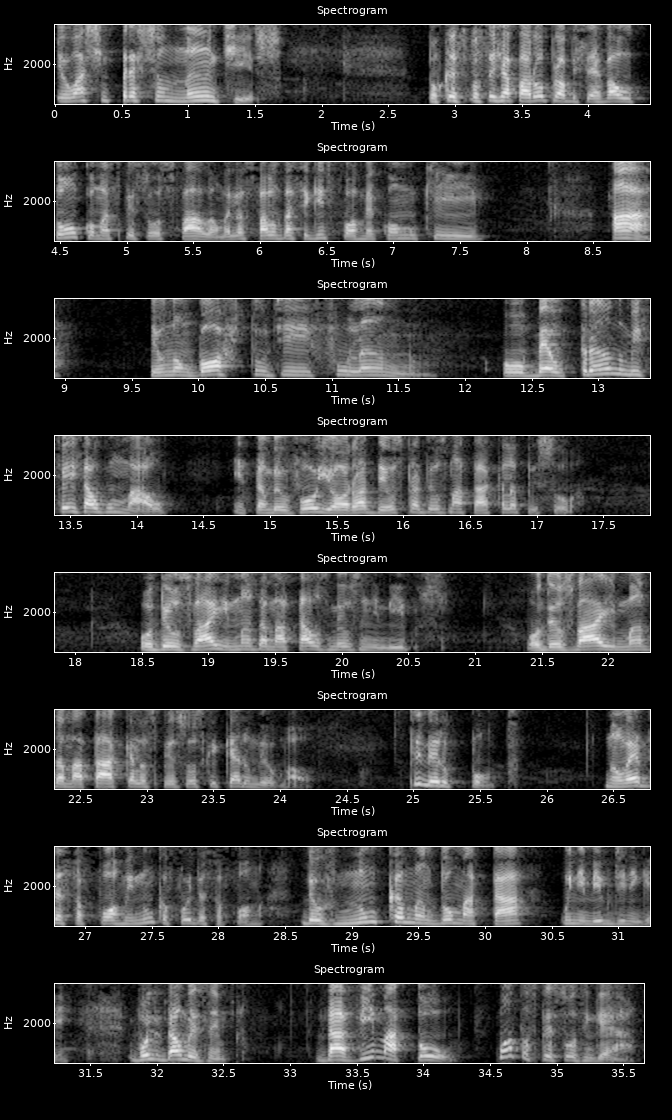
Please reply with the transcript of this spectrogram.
eu acho impressionante isso. Porque se você já parou para observar o tom como as pessoas falam, elas falam da seguinte forma: é como que, ah, eu não gosto de Fulano, ou Beltrano me fez algo mal, então eu vou e oro a Deus para Deus matar aquela pessoa. Ou Deus vai e manda matar os meus inimigos. Ou Deus vai e manda matar aquelas pessoas que querem o meu mal. Primeiro ponto. Não é dessa forma e nunca foi dessa forma. Deus nunca mandou matar o inimigo de ninguém. Vou lhe dar um exemplo. Davi matou quantas pessoas em guerra?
